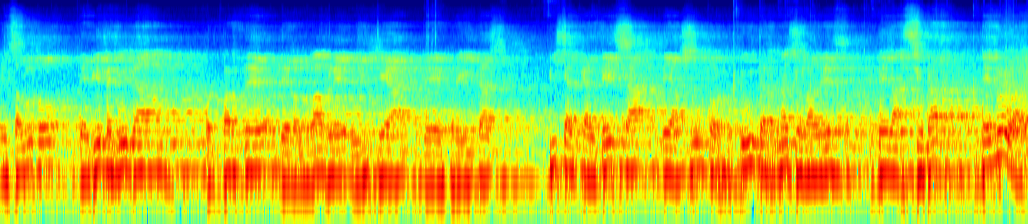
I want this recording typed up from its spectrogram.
el saludo de bienvenida por parte del honorable Ligia de Freitas, vicealcaldesa de Asuntos Internacionales de la ciudad de Newark.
